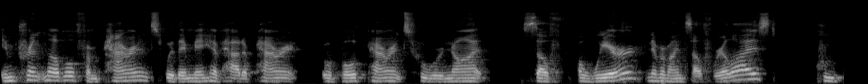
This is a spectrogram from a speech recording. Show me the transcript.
imprint level from parents where they may have had a parent or both parents who were not self-aware never mind self-realized who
